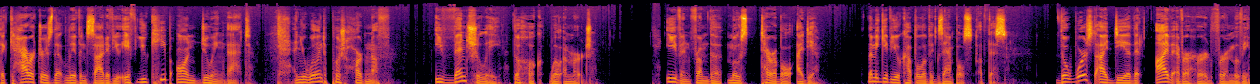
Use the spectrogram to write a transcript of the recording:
the characters that live inside of you, if you keep on doing that and you're willing to push hard enough, eventually the hook will emerge, even from the most terrible idea. Let me give you a couple of examples of this. The worst idea that I've ever heard for a movie,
